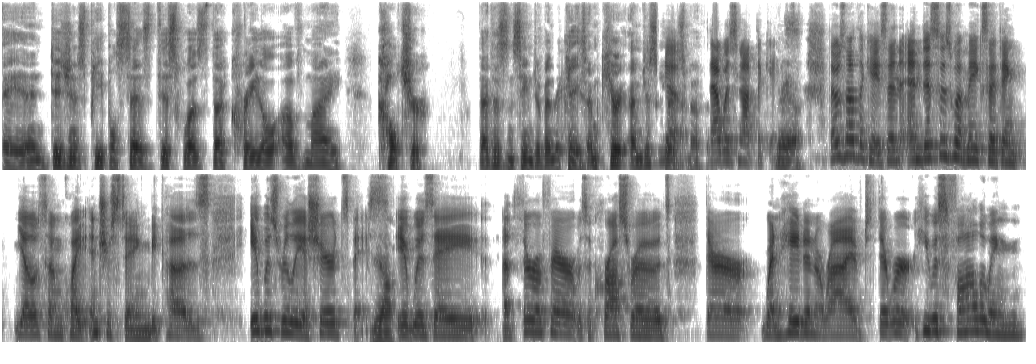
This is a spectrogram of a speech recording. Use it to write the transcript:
a indigenous people says this was the cradle of my culture. That doesn't seem to have been the case. I'm curious. I'm just curious no, about that. That was not the case. Yeah. That was not the case. And and this is what makes I think Yellowstone quite interesting because it was really a shared space. Yeah. It was a a thoroughfare. It was a crossroads. There, when Hayden arrived, there were he was following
